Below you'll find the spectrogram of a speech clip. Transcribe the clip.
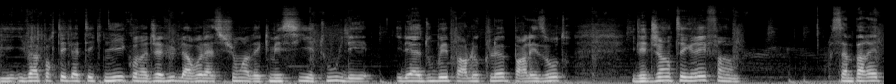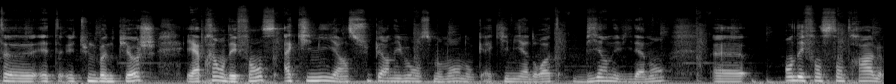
Il, va apporter de la technique, on a déjà vu de la relation avec Messi et tout, il est, adoubé par le club, par les autres, il est déjà intégré, enfin ça me paraît être, une bonne pioche. Et après en défense, Hakimi a un super niveau en ce moment, donc Hakimi à droite, bien évidemment. Euh, en défense centrale,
